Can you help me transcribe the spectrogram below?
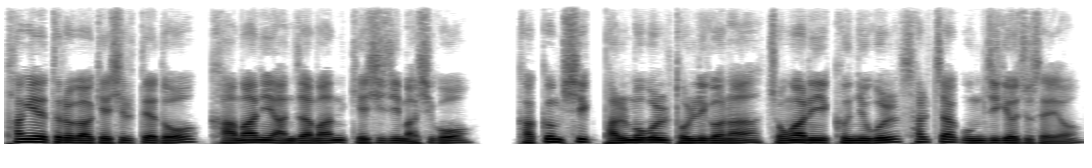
탕에 들어가 계실 때도 가만히 앉아만 계시지 마시고 가끔씩 발목을 돌리거나 종아리 근육을 살짝 움직여 주세요.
